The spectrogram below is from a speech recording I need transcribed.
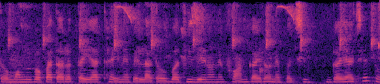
તો મમ્મી પપ્પા તરત તૈયાર થઈને પહેલાં તો બધી બહેનોને ફોન કર્યો ને પછી ગયા છે તો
